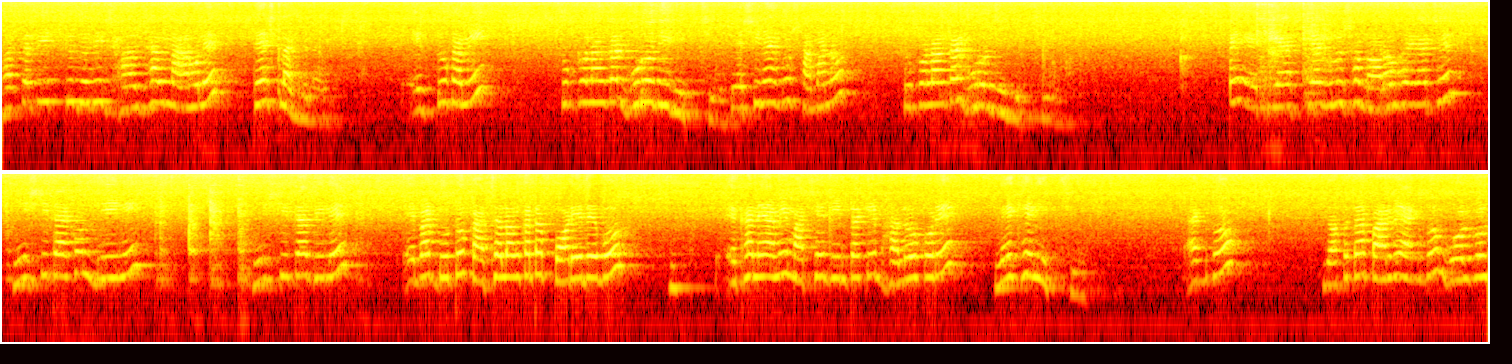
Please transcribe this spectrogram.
ভর্তাতে একটু যদি ঝাল ঝাল না হলে টেস্ট লাগবে না। একটু আমি শুকনো লঙ্কার গুঁড়ো দিয়ে দিচ্ছি। বেশি না একটু সামান্য শুকনো লঙ্কার গুঁড়ো দিয়ে দিচ্ছি। এই পেঁয়াজ পেঁয়াজগুলো সব নরম হয়ে গেছে। মিষ্টিটা এখন দিইনি মিষ্টিটা দিলে এবার দুটো কাঁচা লঙ্কাটা পরে দেব। এখানে আমি মাছের ডিমটাকে ভালো করে মেখে নিচ্ছি। একদম যতটা পারবে একদম গোল গোল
